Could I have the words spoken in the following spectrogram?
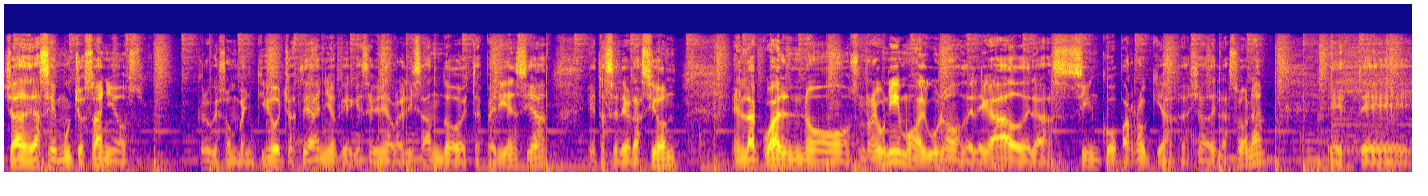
ya desde hace muchos años, creo que son 28 este año que, se viene realizando esta experiencia, esta celebración, en la cual nos reunimos algunos delegados de las cinco parroquias allá de la zona. Este,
